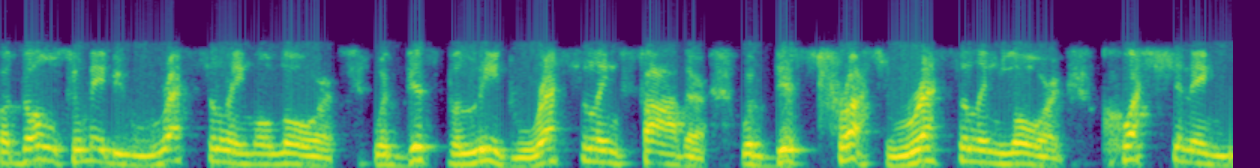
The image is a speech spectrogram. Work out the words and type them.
for those who may be wrestling, oh Lord, with disbelief, wrestling, Father, with distrust, wrestling, Lord, questioning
